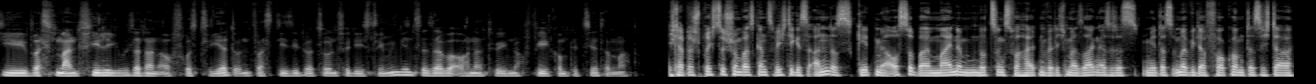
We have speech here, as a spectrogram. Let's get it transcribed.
die, was man viele User dann auch frustriert und was die Situation für die Streamingdienste selber auch natürlich noch viel komplizierter macht. Ich glaube, da sprichst du schon was ganz Wichtiges an. Das geht mir auch so bei meinem Nutzungsverhalten, würde ich mal sagen. Also, dass mir das immer wieder vorkommt, dass ich da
